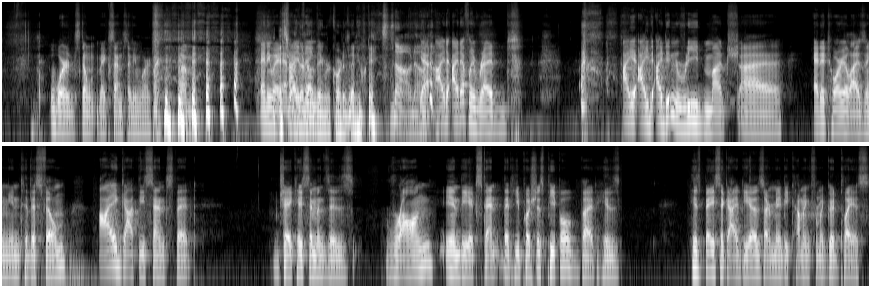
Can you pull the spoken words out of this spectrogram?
words don't make sense anymore. Um, anyway, That's and right, I they're think, not being recorded anyways. No, no. yeah, I, I definitely read. I, I I didn't read much uh, editorializing into this film. I got the sense that J.K. Simmons is wrong in the extent that he pushes people, but his his basic ideas are maybe coming from a good place.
